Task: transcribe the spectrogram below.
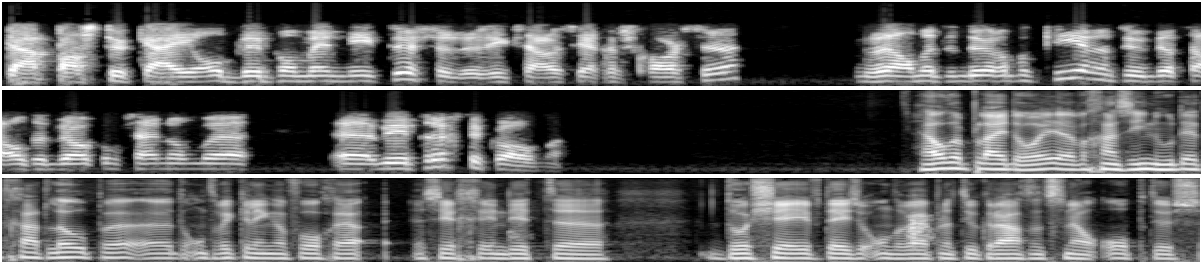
daar past Turkije op dit moment niet tussen. Dus ik zou zeggen schorsen. wel met de deur op een kier natuurlijk. Dat ze altijd welkom zijn om weer terug te komen. Helder pleidooi. We gaan zien hoe dit gaat lopen. De ontwikkelingen volgen zich in dit dossier heeft deze onderwerpen natuurlijk razendsnel op. Dus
